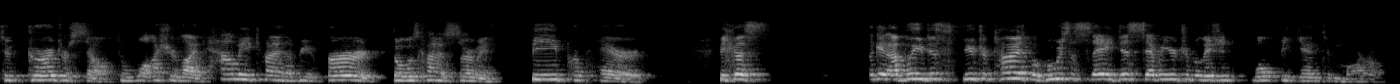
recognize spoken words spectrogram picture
to gird yourself, to wash your life. How many times have we heard those kind of sermons? Be prepared. Because again, I believe this is future times, but who's to say this seven-year tribulation won't begin tomorrow?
